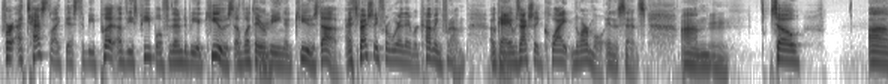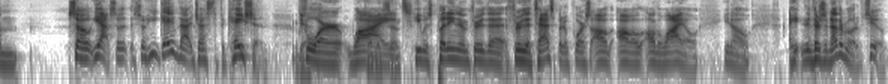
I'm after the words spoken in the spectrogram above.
for a test like this to be put of these people for them to be accused of what they were being accused of, especially from where they were coming from. Okay, it was actually quite normal in a sense. Um, So, um, so yeah, so so he gave that justification Yeah. for why he was putting them through the through the test, but of course, all all all the while, you know, he- there's another motive too,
